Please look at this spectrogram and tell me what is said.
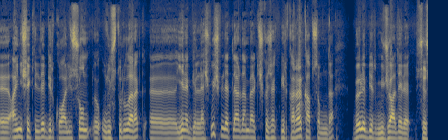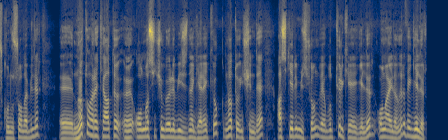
E, aynı şekilde bir koalisyon e, oluşturularak e, yine Birleşmiş Milletler'den belki çıkacak bir karar kapsamında böyle bir mücadele söz konusu olabilir. E, NATO harekatı e, olması için böyle bir izne gerek yok. NATO içinde askeri misyon ve bu Türkiye'ye gelir, onaylanır ve gelir.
